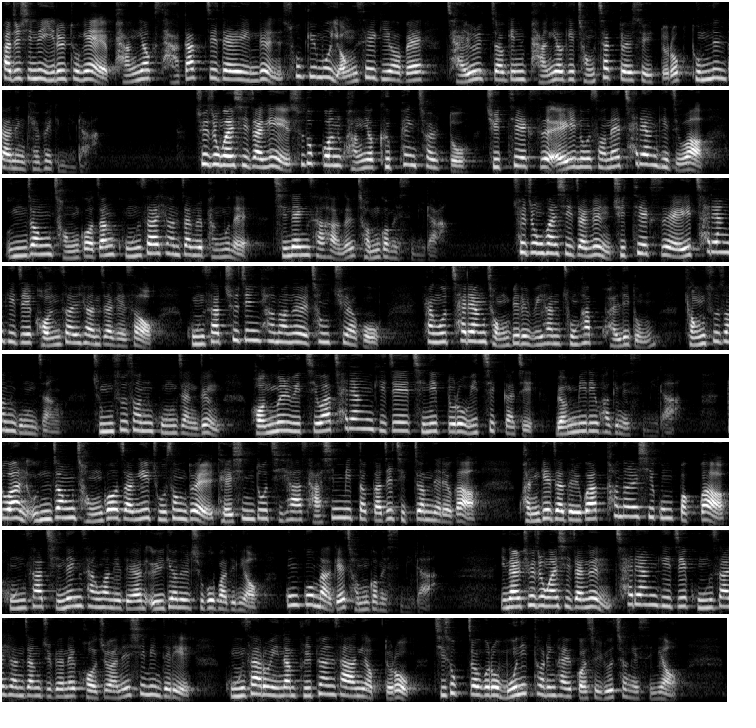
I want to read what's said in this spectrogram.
파주시는 이를 통해 방역 사각지대에 있는 소규모 영세 기업의 자율적인 방역이 정착될 수 있도록 돕는다는 계획입니다. 최종환 시장이 수도권 광역 급행철도 GTX A 노선의 차량 기지와 운정 정거장 공사 현장을 방문해 진행 사항을 점검했습니다. 최종환 시장은 GTX-A 차량 기지 건설 현장에서 공사 추진 현황을 청취하고 향후 차량 정비를 위한 종합 관리동, 경수선 공장, 중수선 공장 등 건물 위치와 차량 기지 진입도로 위치까지 면밀히 확인했습니다. 또한 운정 정거장이 조성될 대심도 지하 40m까지 직접 내려가 관계자들과 터널 시공법과 공사 진행 상황에 대한 의견을 주고받으며 꼼꼼하게 점검했습니다. 이날 최종환 시장은 차량 기지 공사 현장 주변에 거주하는 시민들이 공사로 인한 불편 사항이 없도록 지속적으로 모니터링할 것을 요청했으며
